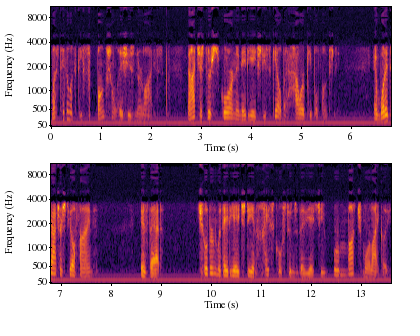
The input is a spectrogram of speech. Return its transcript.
Let's take a look at these functional issues in their lives. Not just their score on an ADHD scale, but how are people functioning? And what did Dr. Steele find is that children with ADHD and high school students with ADHD were much more likely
